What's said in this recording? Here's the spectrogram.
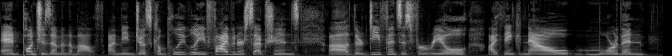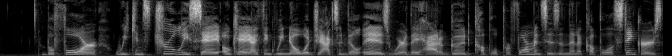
and punches them in the mouth. I mean, just completely five interceptions. Uh, their defense is for real. I think now more than before we can truly say, okay, I think we know what Jacksonville is, where they had a good couple performances and then a couple of stinkers,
